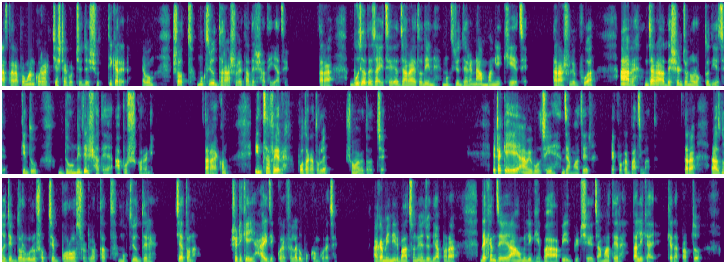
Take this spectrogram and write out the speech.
আজ তারা প্রমাণ করার চেষ্টা করছে যে সত্যিকারের এবং সৎ মুক্তিযোদ্ধারা আসলে তাদের সাথেই আছে। তারা বোঝাতে চাইছে যারা এতদিন মুক্তিযুদ্ধের নাম ভাঙিয়ে খেয়েছে, তারা আসলে ভুয়া আর যারা দেশের জন্য রক্ত দিয়েছে, কিন্তু দুর্নীতির সাথে আপোষ করেনি। তারা এখন ইনসাফের পতাকা তোলে সমাবেত হচ্ছে। এটাকে আমি বলছি জামাতের এক প্রকার বাজিমাত। তারা রাজনৈতিক দলগুলোর সবচেয়ে বড় অস্ত্রটি, অর্থাৎ মুক্তিযুদ্ধের চেতনা, সেটিকেই হাইজেক করে ফেলার উপক্রম করেছে। আগামী নির্বাচনে যদি আপনারা দেখেন যে আওয়ামী লীগ বা বিএনপির সে জামাতের তালিকায় খেতাবপ্রাপ্ত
